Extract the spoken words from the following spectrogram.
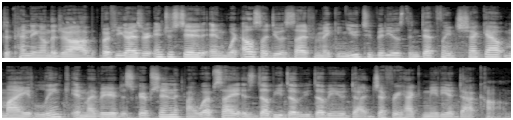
depending on the job. But if you guys are interested in what else I do aside from making YouTube videos, then definitely check out my link in my video description. My website is www.jeffreyhackmedia.com.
